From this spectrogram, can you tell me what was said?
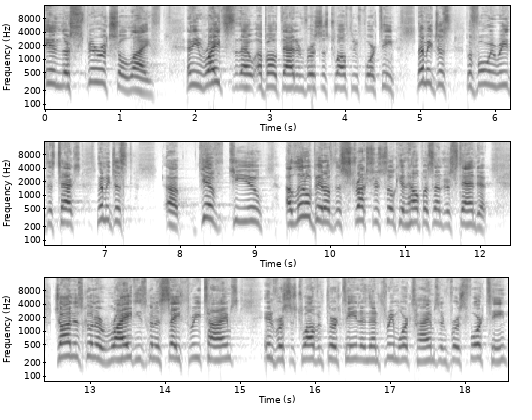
in the spiritual life. And he writes about that in verses 12 through 14. Let me just, before we read this text, let me just uh, give to you a little bit of the structure so it can help us understand it. John is going to write, he's going to say three times in verses 12 and 13, and then three more times in verse 14,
